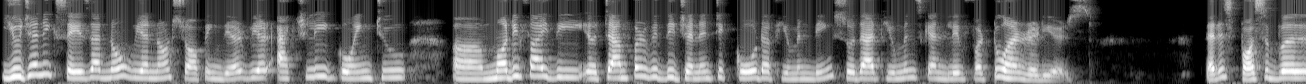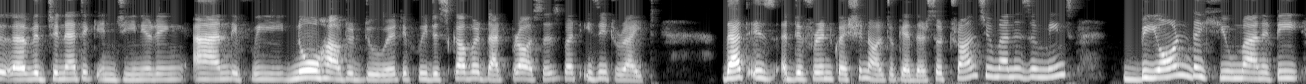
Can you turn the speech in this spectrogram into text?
eugenics says that no, we are not stopping there. We are actually going to uh, modify the uh, tamper with the genetic code of human beings so that humans can live for 200 years that is possible uh, with genetic engineering and if we know how to do it if we discover that process but is it right? That is a different question altogether. So transhumanism means beyond the humanity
